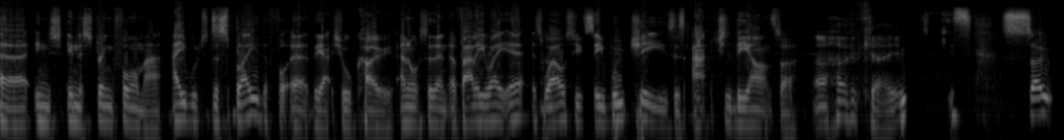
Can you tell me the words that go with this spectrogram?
uh, in in a string format, able to display the uh, the actual code and also then evaluate it as well. So you see, Woot cheese is actually the answer. Uh, okay. So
